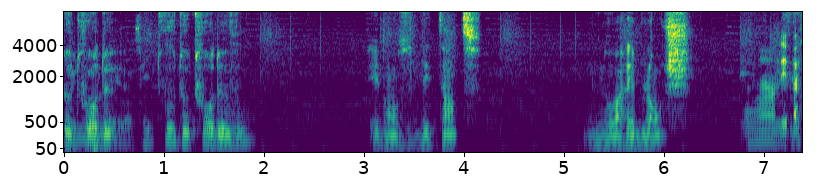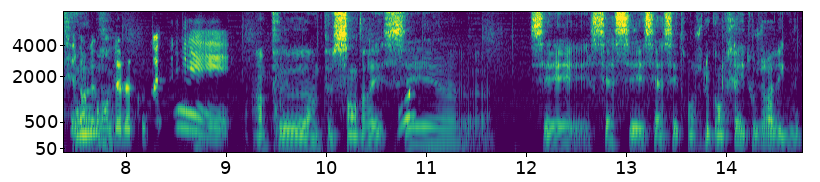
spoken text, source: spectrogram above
autour de- là, si. tout autour de vous est dans des teintes noires et blanches, Ah, on est passé dans le monde de l'autre côté. un peu, un peu cendrées. C'est euh, c'est c'est assez, c'est assez étrange. Le gantelet est toujours avec vous,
